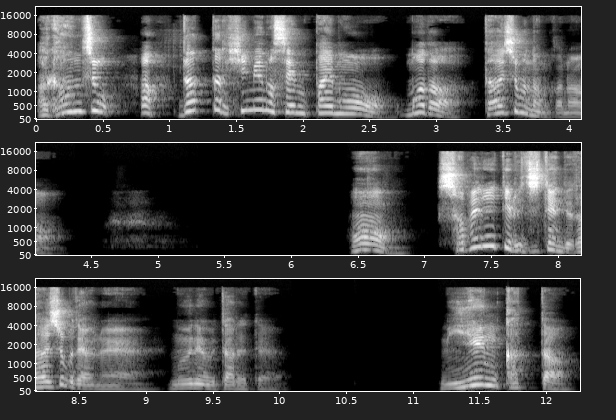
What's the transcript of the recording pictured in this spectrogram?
あ、頑丈あ、だったら姫野先輩も、まだ大丈夫なのかな？うん。喋れてる時点で大丈夫だよね。胸打たれて。見えんかった。あ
